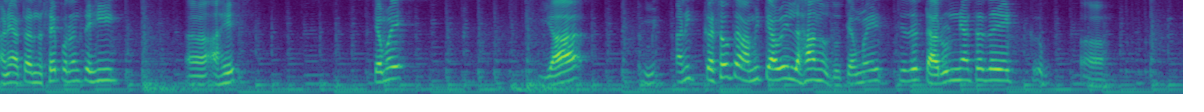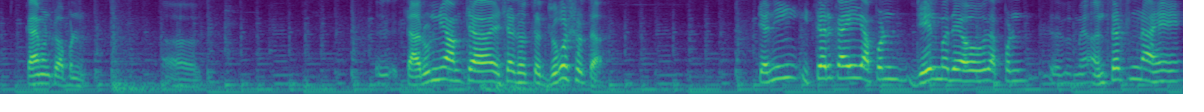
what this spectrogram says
आणि आता नसेपर्यंतही अ, आहेच. त्यामुळे या आणि कसं होतं आम्ही त्यावेळी लहान होतो. त्यामुळे तिचं तारुण्याचा जे एक काय म्हणतो आपण तारुण्य आमच्या याच्यात होतं जोश होता. त्यांनी इतर काही आपण जेलमध्ये आहोत आपण अनसर्टन आहे.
